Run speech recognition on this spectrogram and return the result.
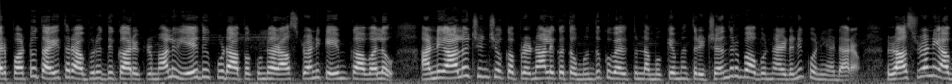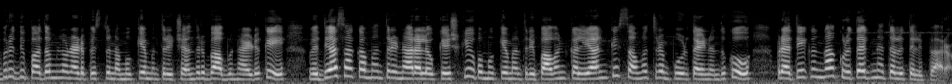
ఏర్పాటు తదితర అభివృద్ధి కార్యక్రమాలు ఏది కూడా ఆపకుండా రాష్ట్రానికి ఏం కావాలో అన్ని ఆలోచించి ఒక ప్రణాళికతో ముందుకు వెళ్తున్న ముఖ్యమంత్రి చంద్రబాబు నాయుడుని కొనియాడారు. రాష్ట్రాన్ని అభివృద్ధి పదంలో నడిపిస్తున్న ముఖ్యమంత్రి చంద్రబాబు నాయుడుకి విద్యాశాఖ మంత్రి నారా లోకేష్కి ఉప ముఖ్యమంత్రి పవన్ కళ్యాణ్కి సంవత్సరం పూర్తయినందుకు ప్రత్యేకంగా కృతజ్ఞతలు తెలిపారు.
